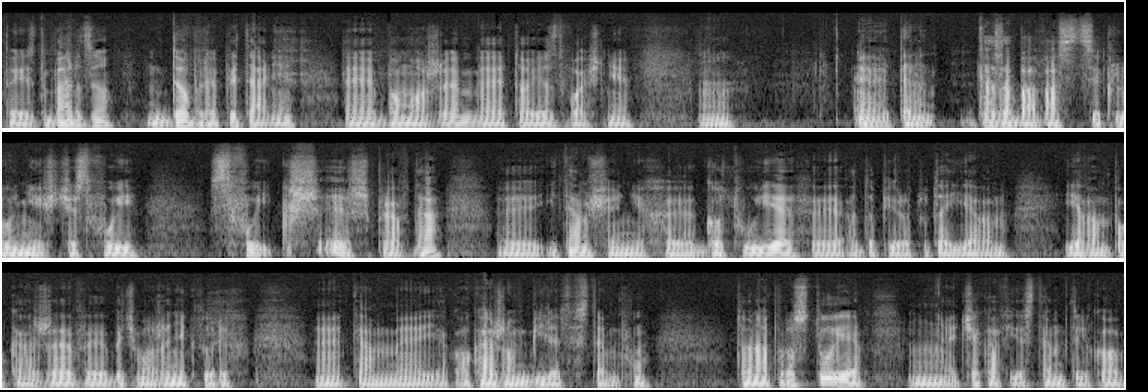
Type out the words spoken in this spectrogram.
to jest bardzo dobre pytanie, bo może to jest właśnie mm, ten, ta zabawa z cyklu Nieście swój swój krzyż, prawda? I tam się niech gotuje, a dopiero tutaj ja wam, ja wam pokażę. Być może niektórych tam, jak okażą bilet wstępu, to naprostuję. Mm, ciekaw jestem tylko,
